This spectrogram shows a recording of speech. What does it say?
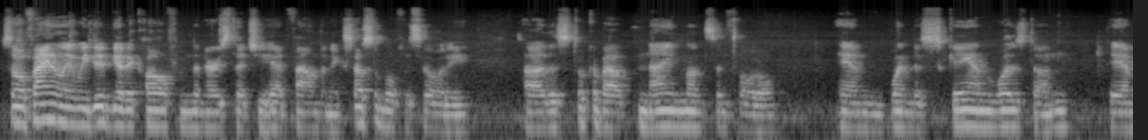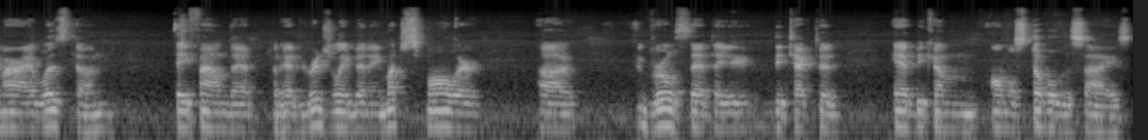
So finally, we did get a call from the nurse that she had found an accessible facility. Uh, this took about nine months in total. And when the scan was done, the MRI was done, they found that what had originally been a much smaller uh, growth that they detected had become almost double the size.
